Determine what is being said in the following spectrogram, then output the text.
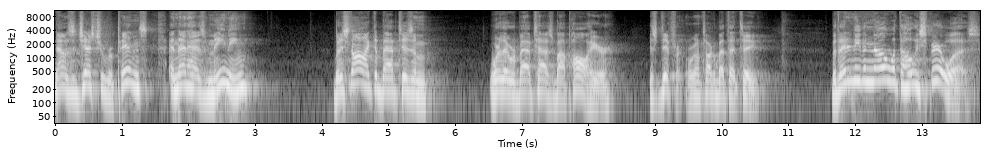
Now, it was a gesture of repentance, and that has meaning, but it's not like the baptism where they were baptized by Paul here is different. We're going to talk about that too. But they didn't even know what the Holy Spirit was.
